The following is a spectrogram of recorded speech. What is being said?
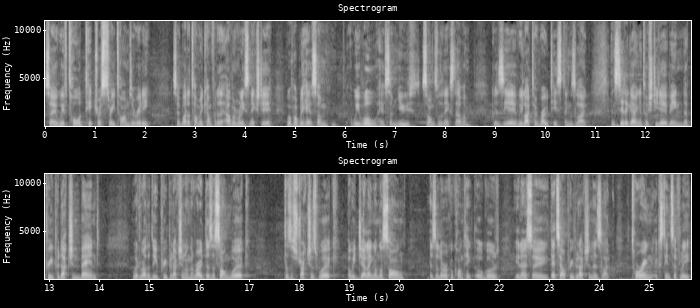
So we've toured Tetris three times already. So by the time we come for the album release next year, we'll probably have some, we will have some new songs for the next album. Because, yeah, we like to road test things like instead of going into a studio being the pre production band, we'd rather do pre production on the road. Does a song work? Does the structures work? Are we gelling on the song? Is the lyrical content all good? You know, so that's our pre production is like touring extensively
